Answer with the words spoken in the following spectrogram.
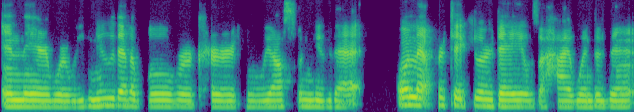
in there where we knew that a blowover occurred, and we also knew that on that particular day, it was a high wind event.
